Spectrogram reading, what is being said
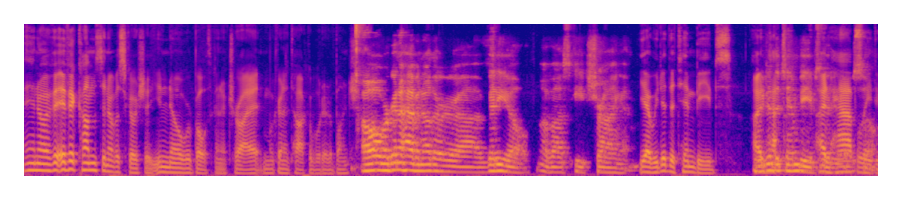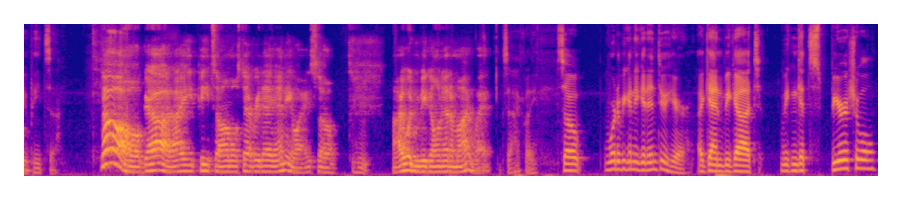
you know, if, if it comes to Nova Scotia, you know, we're both going to try it, and we're going to talk about it a bunch. Oh, we're gonna have another uh, video of us each trying it. Yeah, we did the Timbiebs. We I'd did ha- the Timbiebs. I'd video, happily so- do pizza. No, God, I eat pizza almost every day anyway, so Mhm. I wouldn't be going out of my way. Exactly. So what are we going to get into here? Again, we got we can get spiritual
